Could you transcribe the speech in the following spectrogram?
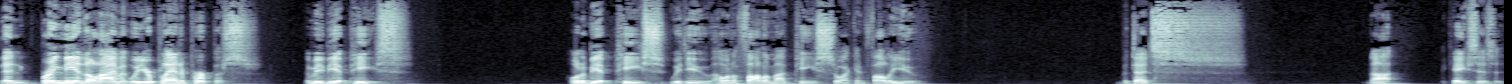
then bring me into alignment with your plan and purpose. Let me be at peace. I want to be at peace with you. I want to follow my peace so I can follow you. But that's not the case, is it?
